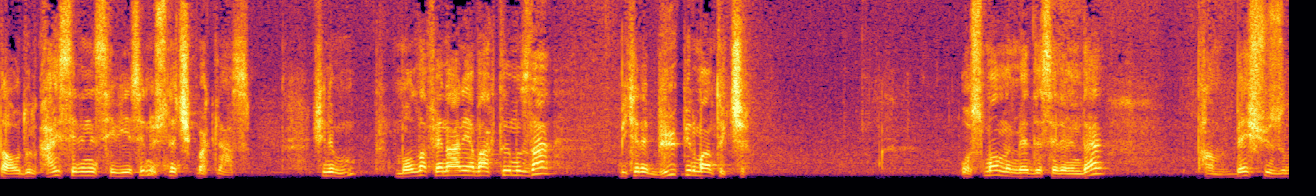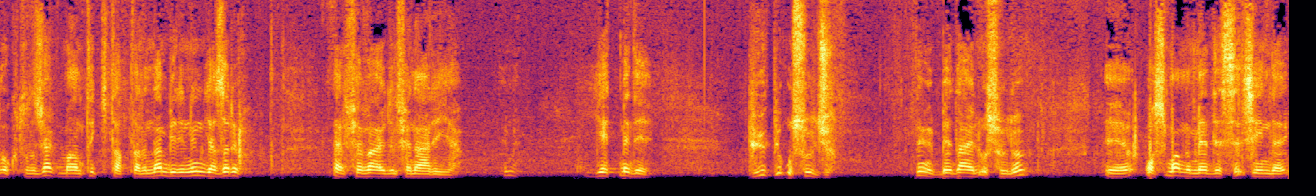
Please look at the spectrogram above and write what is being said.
Davudul Kayseri'nin seviyesinin üstüne çıkmak lazım. Şimdi Molla Fenari'ye baktığımızda bir kere büyük bir mantıkçı. Osmanlı medreselerinde tam 500 yıl okutulacak mantık kitaplarından birinin yazarı. El Fevaidül Fenariye. Değil mi? Yetmedi. Büyük bir usulcu. Değil mi? Bedail usulü. Ee, Osmanlı medrese şeyinde.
